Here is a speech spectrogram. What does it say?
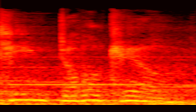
Team double kill.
